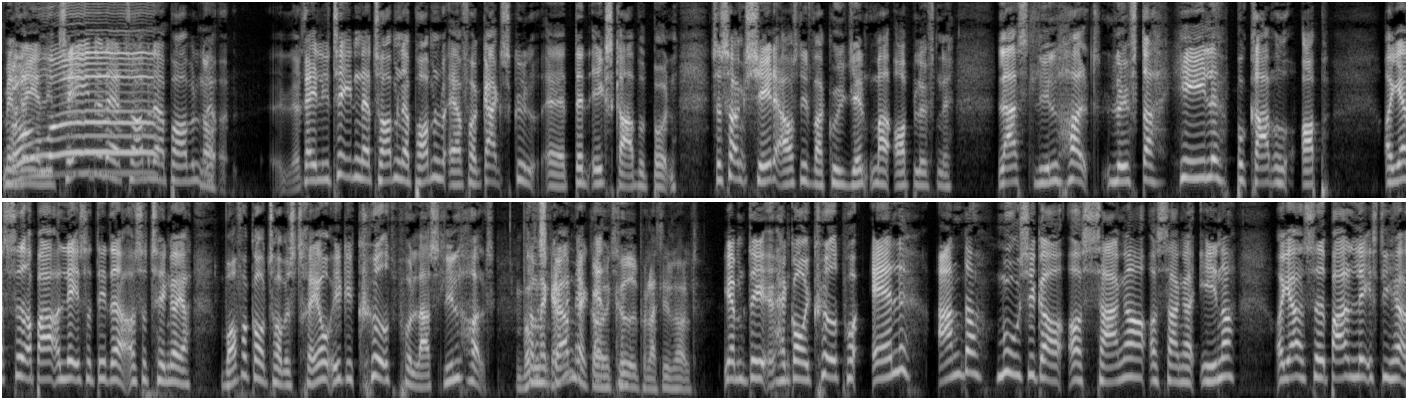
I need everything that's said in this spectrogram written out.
Men Oh, realiteten af toppen af poppen... Nå. Øh, realiteten af toppen af poppen er for en gang skyld, at den ikke skrabede bund. Sæson 6. afsnit var Gud hjælp mig opløftende. Lars Lilleholdt løfter hele programmet op. Og jeg sidder bare og læser det der, og så tænker jeg, hvorfor går Thomas Treve ikke i kødet på Lars Lilleholdt? Hvorfor skal man da gå i kødet på Lars Lilleholdt? Jamen, det, han går i kødet på alle andre musikere og sanger og sangerinder. Og jeg har siddet bare og læst de her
